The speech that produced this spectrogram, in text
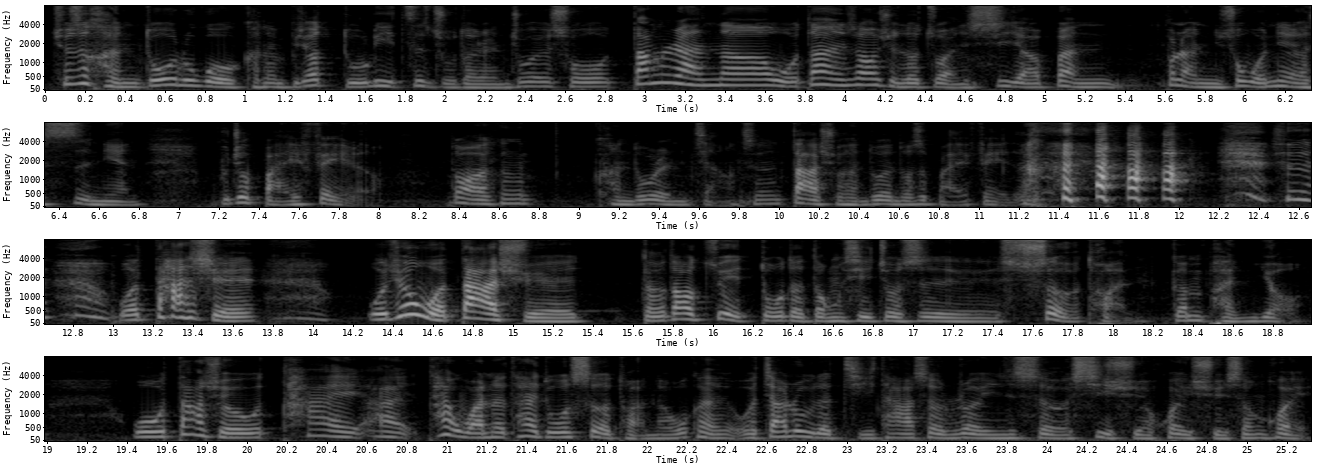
就是很多如果可能比较独立自主的人就会说，当然呢，我当然是要选择转系啊，不然不然你说我念了四年不就白费了？都要跟很多人讲，真的大学很多人都是白费的。就是我大学，我觉得我大学得到最多的东西就是社团跟朋友。我大学太爱太玩了太多社团了，我可能我加入了吉他社、热音社、戏学会、学生会，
